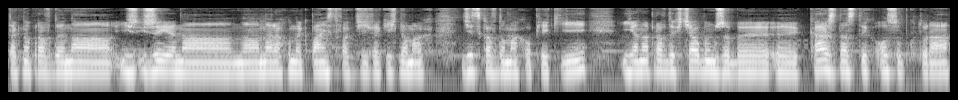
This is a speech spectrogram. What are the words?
tak naprawdę na, i, żyje na, na, na rachunek państwa gdzieś w jakichś domach, dziecka w domach opieki. I ja naprawdę chciałbym, żeby każda z tych osób, która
